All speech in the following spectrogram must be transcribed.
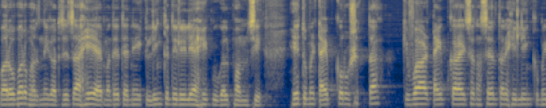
बरोबर भरणे गरजेचं आहे. यामध्ये त्यांनी एक लिंक दिलेली आहे गुगल फॉर्मची हे तुम्ही टाईप करू शकता. किंवा टाईप करायचं नसेल तर ही लिंक मी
